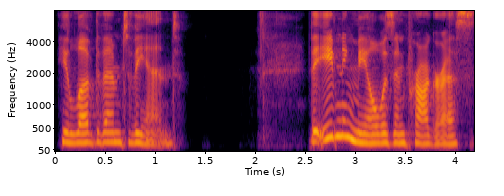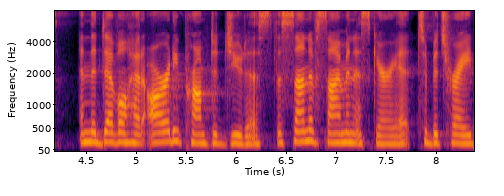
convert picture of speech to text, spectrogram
he loved them to the end. The evening meal was in progress, and the devil had already prompted Judas, the son of Simon Iscariot, to betray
